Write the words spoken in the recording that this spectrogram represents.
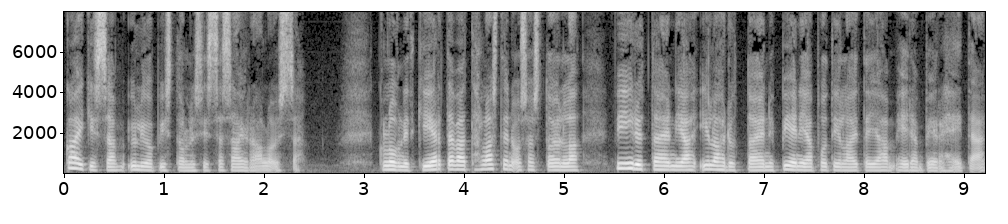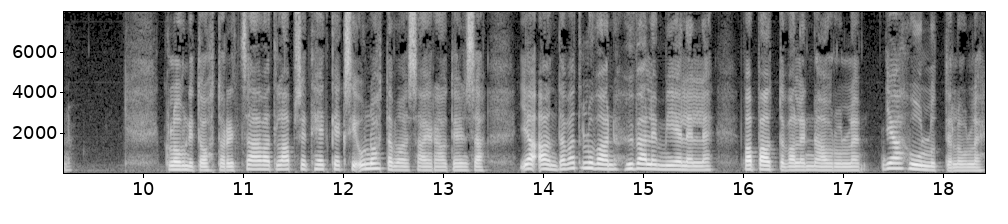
kaikissa yliopistollisissa sairaaloissa. Klounit kiertävät lastenosastoilla viihdyttäen ja ilahduttaen pieniä potilaita ja heidän perheitään. Klounitohtorit saavat lapset hetkeksi unohtamaan sairautensa ja antavat luvan hyvälle mielelle, vapauttavalle naurulle ja hulluttelulle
